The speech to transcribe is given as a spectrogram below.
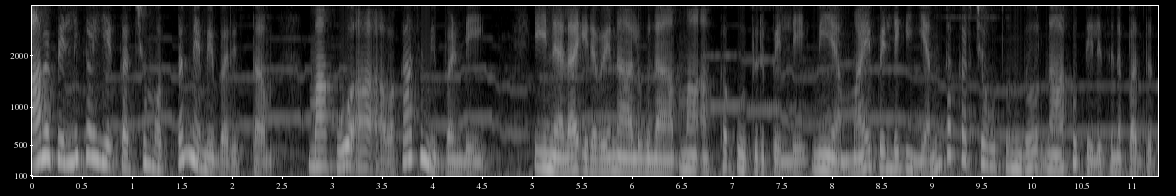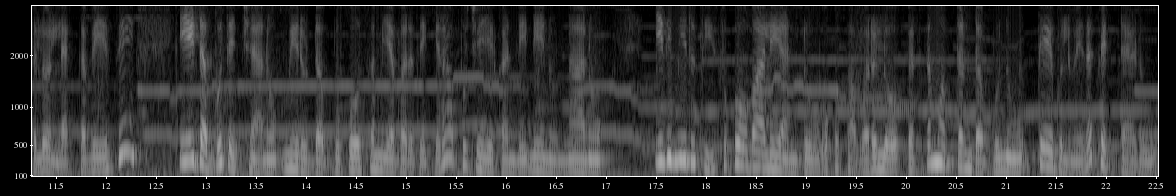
ఆమె పెళ్ళికి అయ్యే ఖర్చు మొత్తం మేమే భరిస్తాం మాకు ఆ అవకాశం ఇవ్వండి. ఈ నెల ఇరవై నాలుగున మా అక్క కూతురు పెళ్ళి. మీ అమ్మాయి పెళ్ళికి ఎంత ఖర్చు అవుతుందో నాకు తెలిసిన పద్ధతిలో లెక్క వేసి ఈ డబ్బు తెచ్చాను. మీరు డబ్బు కోసం ఎవరి దగ్గర అప్పు చేయకండి నేనున్నాను. ఇది మీరు తీసుకోవాలి అంటూ ఒక కవరులో పెద్ద మొత్తం డబ్బును టేబుల్ మీద పెట్టాడు.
